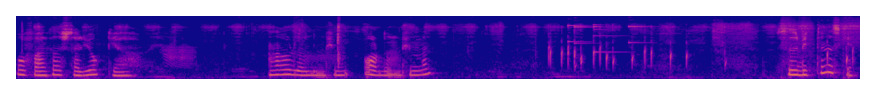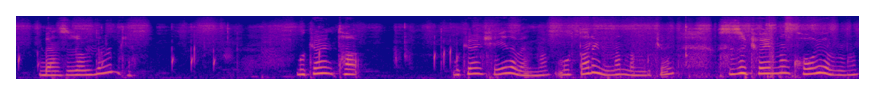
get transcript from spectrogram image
Of arkadaşlar yok ya. Aha orada öldürmüşüm. Orada ölmüşüm ben. Siz bittiniz ki. Ben sizi öldürürüm ki. Bu köyün ta bu köyün şeyi de ben lan. Muhtarıyım lan ben bu köyün. Sizi köyümden kovuyorum lan.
